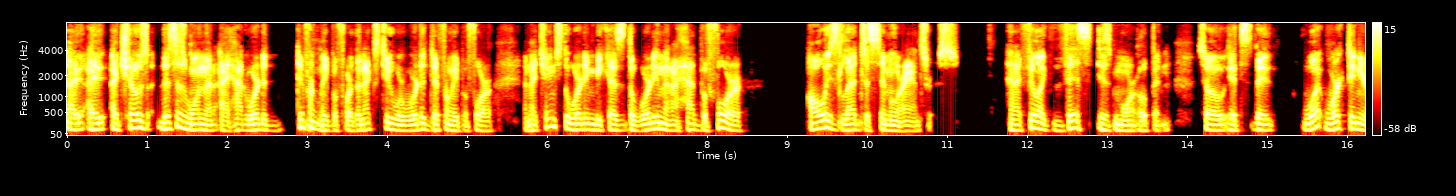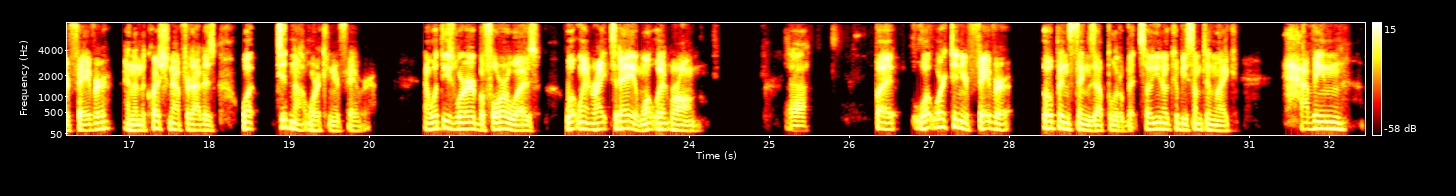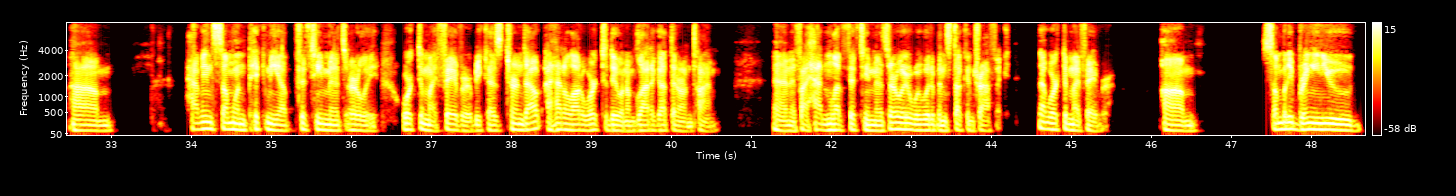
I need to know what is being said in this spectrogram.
I, I chose, this is one that I had worded differently before. The next two were worded differently before. And I changed the wording because the wording that I had before always led to similar answers. And I feel like this is more open. So it's the, what worked in your favor? And then the question after that is, what did not work in your favor? And what these were before was what went right today and what went wrong. Yeah. But what worked in your favor opens things up a little bit. So, you know, it could be something like having, um, having someone pick me up 15 minutes early worked in my favor because turned out I had a lot of work to do and I'm glad I got there on time. And if I hadn't left 15 minutes earlier, we would have been stuck in traffic. That worked in my favor. Um, somebody bringing you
